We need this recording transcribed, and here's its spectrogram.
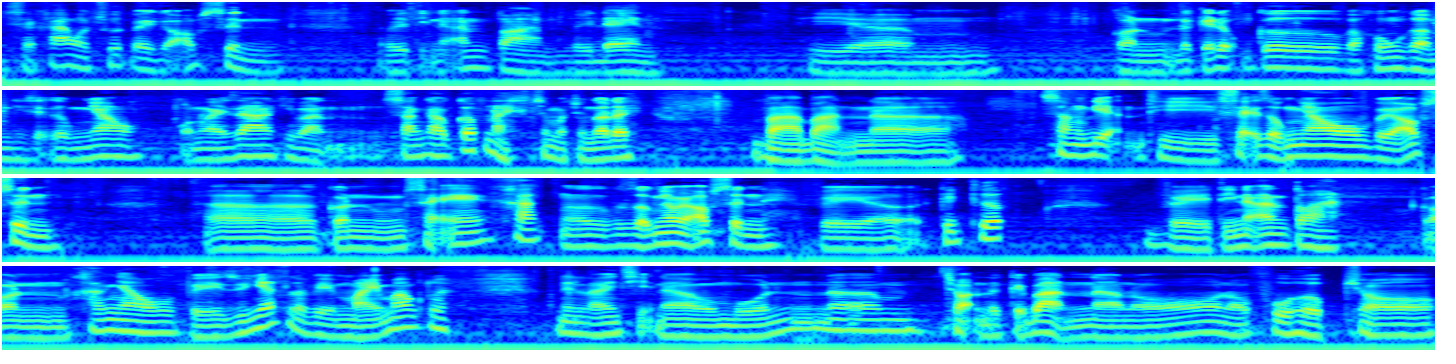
sẽ khác một chút về cái option về tính năng an toàn về đèn. Thì um, còn cái động cơ và khung gầm thì sẽ giống nhau. Còn ngoài ra thì bản xăng cao cấp này cho mặt chúng ta đây và bản uh, xăng điện thì sẽ giống nhau về option uh, còn sẽ khác uh, giống nhau về option này về uh, kích thước về tính năng an toàn còn khác nhau về duy nhất là về máy móc thôi. Nên là anh chị nào muốn uh, chọn được cái bản nào nó nó phù hợp cho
